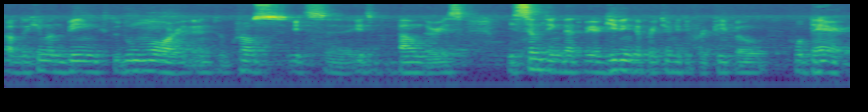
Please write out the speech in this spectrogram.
of the human being to do more and to cross its uh, its boundaries is something that we are giving opportunity for people who dare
